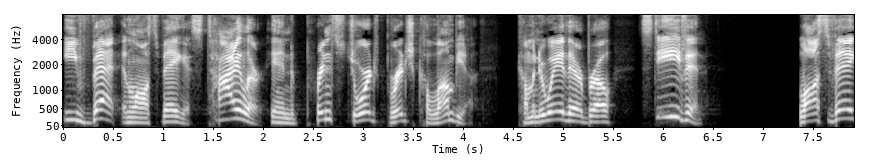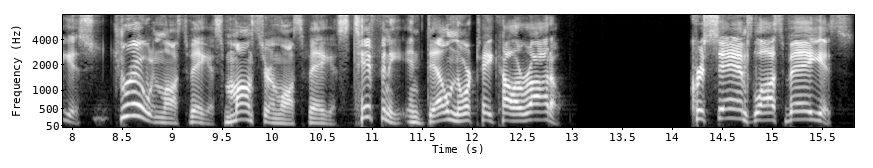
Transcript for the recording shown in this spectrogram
Yvette in Las Vegas, Tyler in Prince George British Columbia. Coming your way there, bro. Steven, Las Vegas, Drew in Las Vegas, Monster in Las Vegas, Tiffany in Del Norte, Colorado, Chris Sams, Las Vegas,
